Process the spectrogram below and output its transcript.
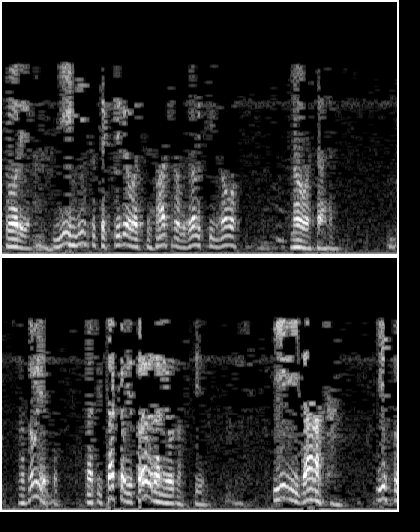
historije. Njih nisu tekfirili, se smatrali velikim novo, novotarem. Razumijete? Znači, takav je pravedan odnos s tim. I mi danas, isto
